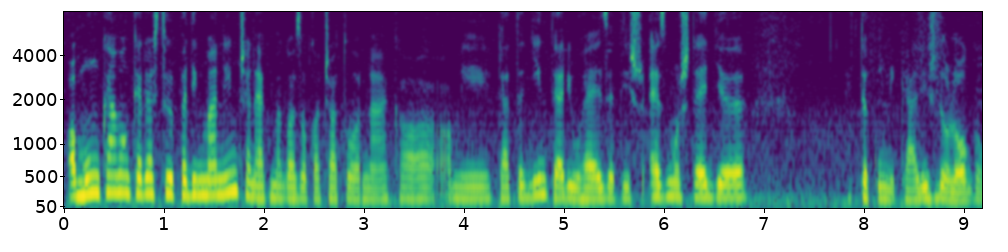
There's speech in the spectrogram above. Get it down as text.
A munkámon keresztül pedig már nincsenek meg azok a csatornák, a, ami, tehát egy interjú helyzet is. Ez most egy, egy tök unikális dolog,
